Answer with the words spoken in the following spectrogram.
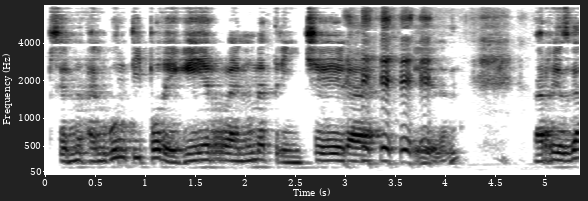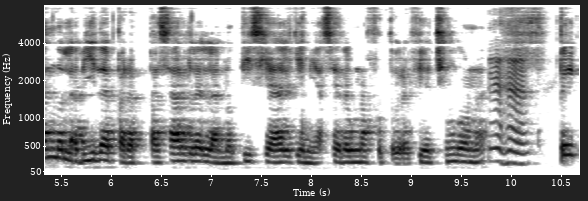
pues, en algún tipo de guerra, en una trinchera, eh, arriesgando la vida para pasarle la noticia a alguien y hacer una fotografía chingona. Pero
